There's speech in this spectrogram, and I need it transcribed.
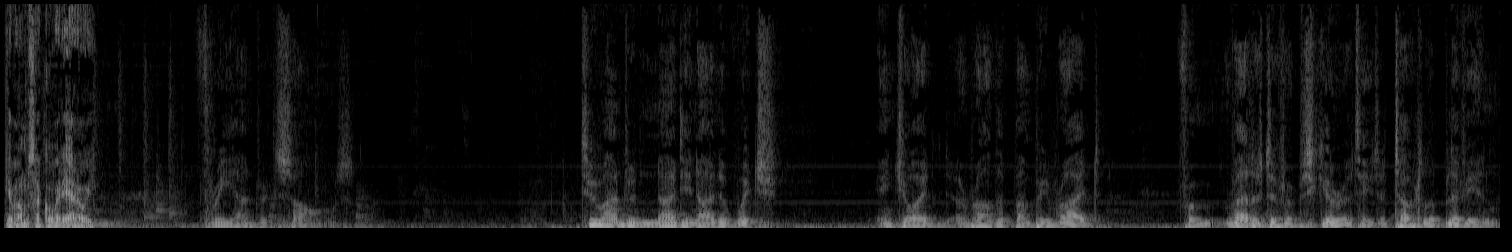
que vamos a cobrear hoy. 300 songs, 299 of which enjoyed a rather bumpy ride from relative obscurity to total oblivion.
